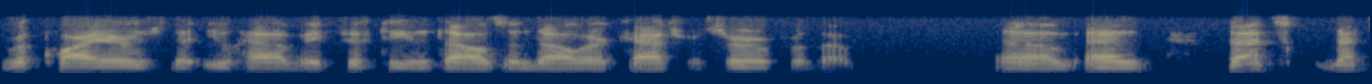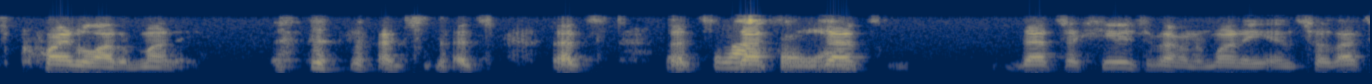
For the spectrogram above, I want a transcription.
requires that you have a $15,000 cash reserve for them. Um, and that's that's quite a lot of money. that's that's that's that's that's, that's that's a huge amount of money, and so that's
